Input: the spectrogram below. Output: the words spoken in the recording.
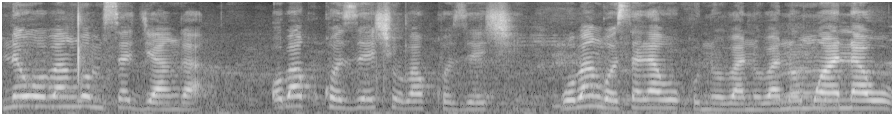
Newobanga omusajja nga oba kukoze eki oba kukoze eki bwobanga osalawo kunobanoba n'omwana wo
